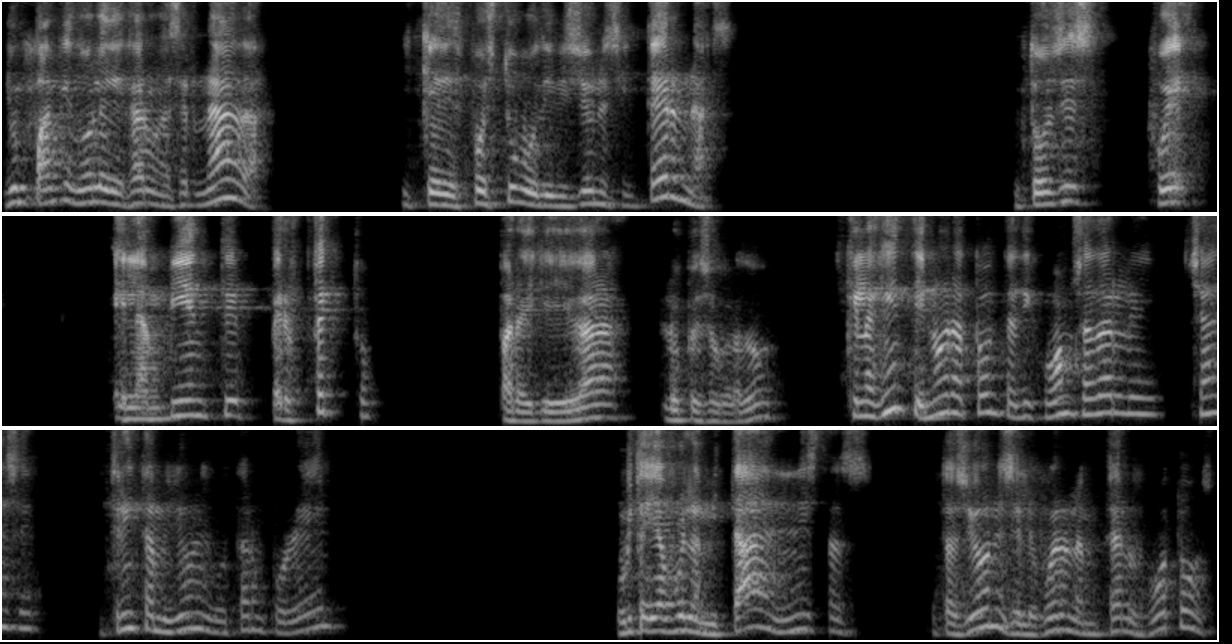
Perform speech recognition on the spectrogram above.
de un PAN que no le dejaron hacer nada y que después tuvo divisiones internas. Entonces fue el ambiente perfecto para que llegara López Obrador. Que la gente no era tonta, dijo, vamos a darle chance. 30 millones votaron por él. Ahorita ya fue la mitad en estas votaciones, se le fueron la mitad de los votos.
